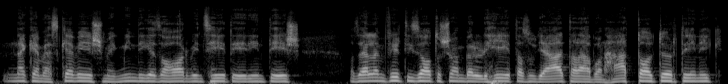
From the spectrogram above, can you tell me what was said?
nekem ez kevés, még mindig ez a 37 érintés, az ellenfél 16-osan belül 7 az ugye általában háttal történik,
